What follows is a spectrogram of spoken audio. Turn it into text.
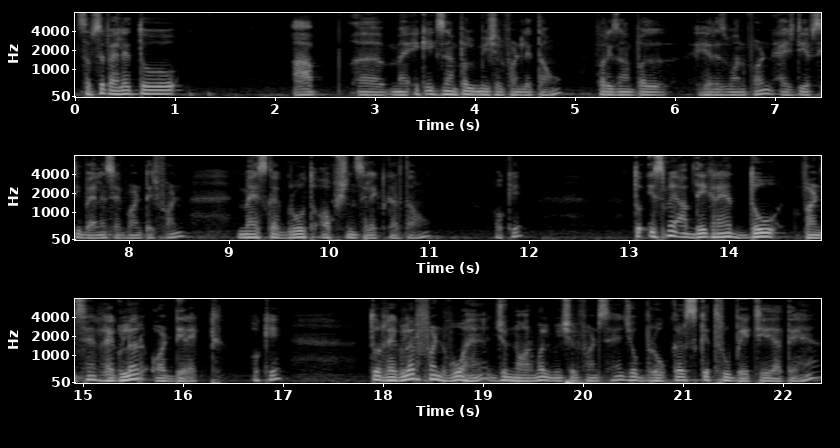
सबसे पहले तो आप आ, मैं एक एग्जांपल म्यूचुअल फंड लेता हूँ। For example here is one fund H D F C balance advantage fund मैं इसका ग्रोथ ऑप्शन सेलेक्ट करता हूँ। ओके तो इसमें आप देख रहे हैं दो फंड्स हैं रेगुलर और डायरेक्ट ओके तो रेगुलर फंड वो हैं जो नॉर्मल म्यूचुअल फंड्स हैं जो ब्रोकर्स के थ्रू बेचे जाते हैं।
